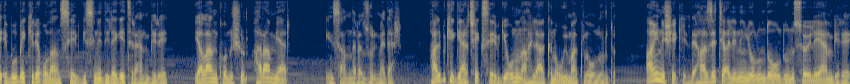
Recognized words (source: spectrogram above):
Ebu Bekir'e olan sevgisini dile getiren biri, yalan konuşur, haram yer, insanlara zulmeder. Halbuki gerçek sevgi onun ahlakına uymakla olurdu. Aynı şekilde Hz. Ali'nin yolunda olduğunu söyleyen biri,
